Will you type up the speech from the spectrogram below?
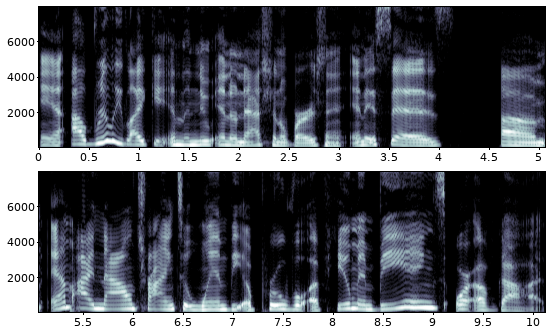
and I really like it in the New International Version. And it says, um, am I now trying to win the approval of human beings or of God?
